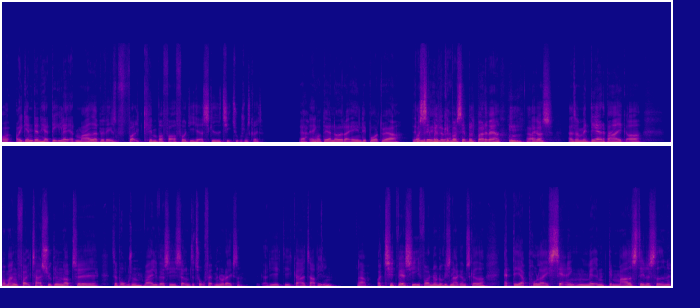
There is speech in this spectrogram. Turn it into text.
og, og igen den her del af, at meget af bevægelsen, folk kæmper for at få de her skide 10.000 skridt. Ja, ikke? og det er noget, der egentlig burde være det hvor, simpelt, det hvor simpelt bør det være? ja. Ikke også? Altså, men det er det bare ikke, og hvor mange folk tager cyklen op til, til brusen, var jeg lige ved at sige, selvom det tog fem minutter ekstra. Det gør de ikke, de tager bilen. Ja. Og tit vil jeg sige, for når nu vi snakker om skader, at det er polariseringen mellem det meget stillesiddende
